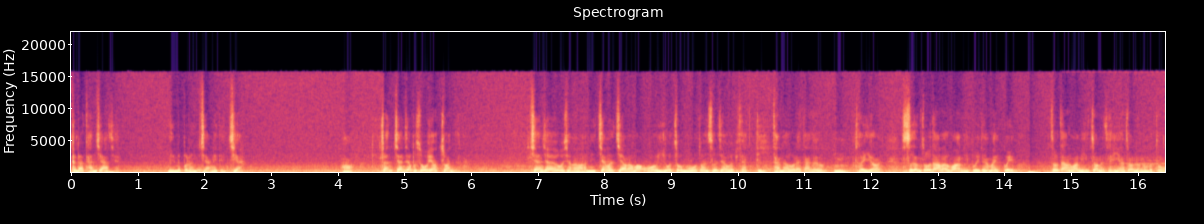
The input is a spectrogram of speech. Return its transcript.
跟他谈价钱，你能不能降一点价？啊，降降价不是我要赚的，降价我想啊，你降了价的话，我以后做末端售价会比较低。谈到后来，大家说嗯可以哦，市场做大的话，你不一定要卖贵嘛，做大的话，你赚的钱一样赚了那么多嘛。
